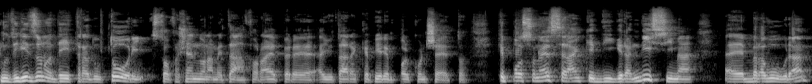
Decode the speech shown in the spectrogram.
utilizzano dei traduttori, sto facendo una metafora eh, per aiutare a capire un po' il concetto, che possono essere anche di grandissima eh, bravura,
